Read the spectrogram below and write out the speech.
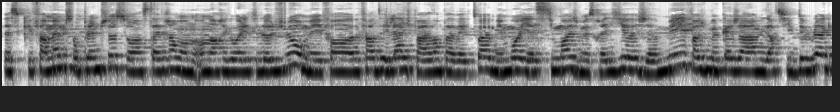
Parce que, enfin, même sur plein de choses sur Instagram, on, on en rigolait l'autre jour, mais faire des lives, par exemple, avec toi, mais moi, il y a six mois, je me serais dit, oh, jamais, enfin, je me cache derrière mes articles de blog.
